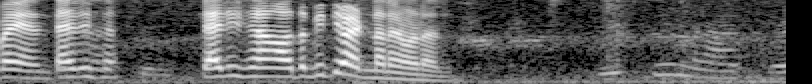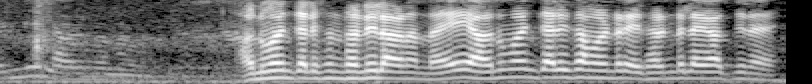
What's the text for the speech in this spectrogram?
बाई त्या दिवसा त्या दिवसा आता भीती वाटणार नाही म्हणून. हनुमान चालीसा थंडी लागणार नाही. हनुमान चालीसा म्हण रे थंडी लागायची नाही.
